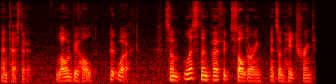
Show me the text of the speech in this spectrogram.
and tested it. Lo and behold, it worked. Some less than perfect soldering and some heat shrink,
